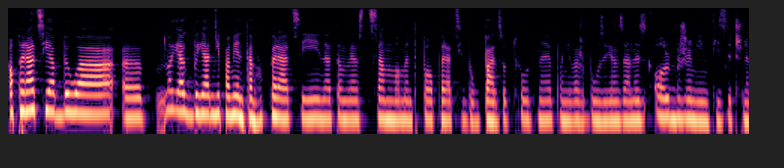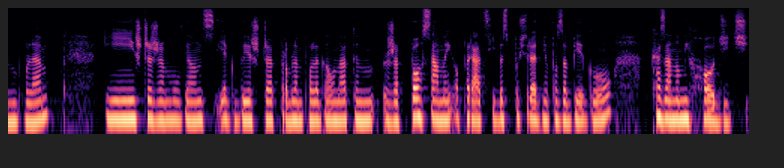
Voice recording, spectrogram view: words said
Operacja była, e, no jakby ja nie pamiętam operacji, natomiast sam moment po operacji był bardzo trudny, ponieważ był związany z olbrzymim fizycznym bólem. I szczerze mówiąc, jakby jeszcze problem polegał na tym, że po samej operacji, bezpośrednio po zabiegu, kazano mi chodzić,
